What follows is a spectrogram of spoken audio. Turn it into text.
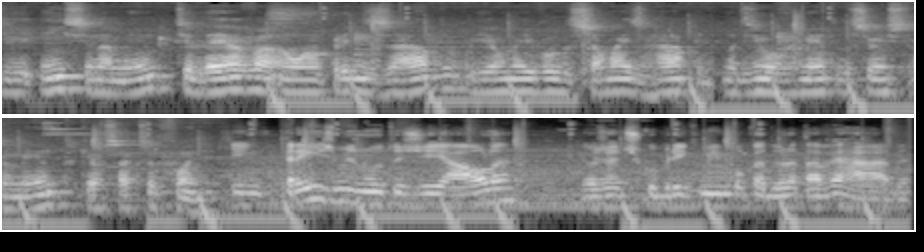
de ensinamento que leva a um aprendizado e a uma evolução mais rápida no desenvolvimento do seu instrumento, que é o saxofone. Em três minutos de aula, eu já descobri que minha embocadura estava errada.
